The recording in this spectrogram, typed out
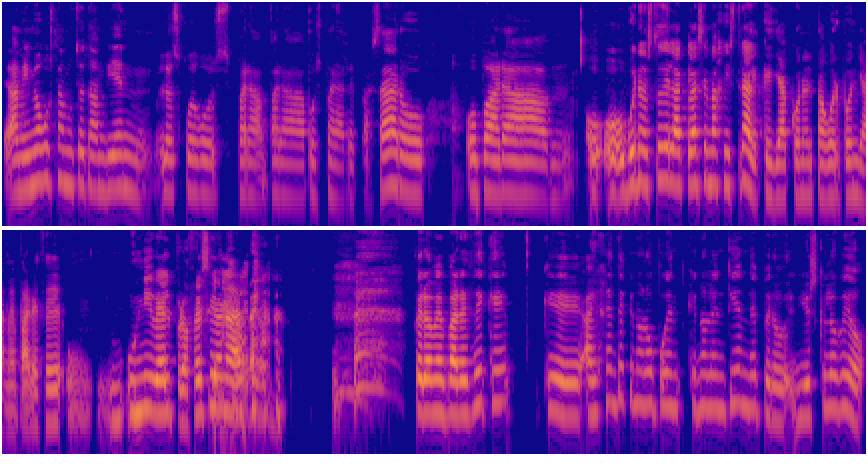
A mí me gustan mucho también los juegos para, para, pues para repasar o, o para, mm, o, bueno, esto de la clase magistral, que ya con el PowerPoint ya me parece un, nivel profesional, pero me parece que, que, hay gente que no, lo puede, que no lo entiende, pero yo es que lo veo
